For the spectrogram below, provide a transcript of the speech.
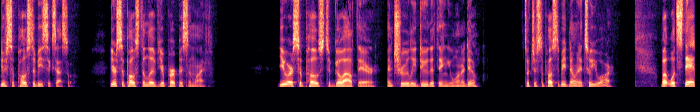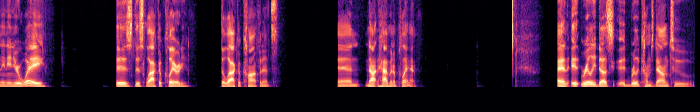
You're supposed to be successful. You're supposed to live your purpose in life. You are supposed to go out there and truly do the thing you want to do. That's what you're supposed to be doing. It's who you are. But what's standing in your way is this lack of clarity, the lack of confidence, and not having a plan and it really does it really comes down to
